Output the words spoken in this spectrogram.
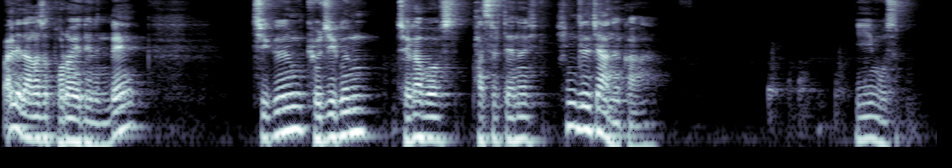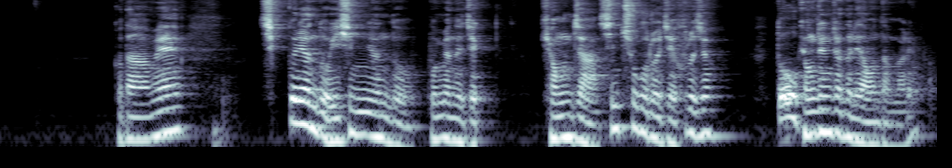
빨리 나가서 벌어야 되는데, 지금 교직은 제가 뭐- 봤을 때는 힘들지 않을까. 이 모습. 그 다음에 19년도, 20년도 보면 이제 경자, 신축으로 이제 흐르죠? 또 경쟁자들이 나온단 말이에요.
